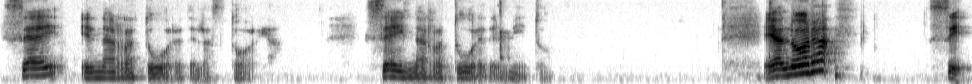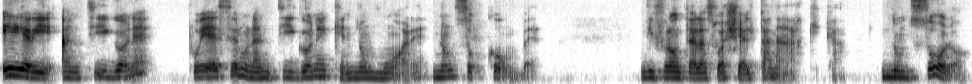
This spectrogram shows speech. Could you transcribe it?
Sei il narratore della storia, sei il narratore del mito. E allora, se eri Antigone, puoi essere un Antigone che non muore, non soccombe di fronte alla sua scelta anarchica. Non solo,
